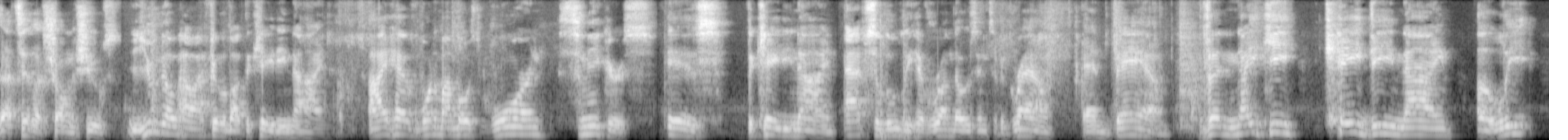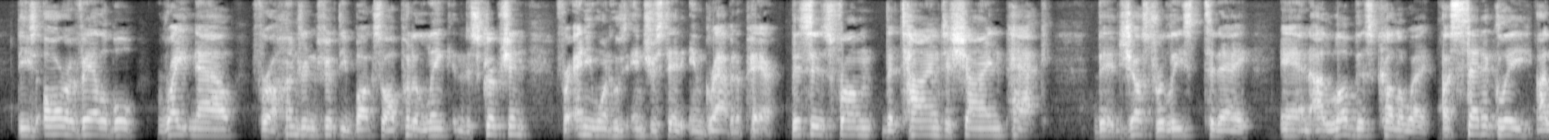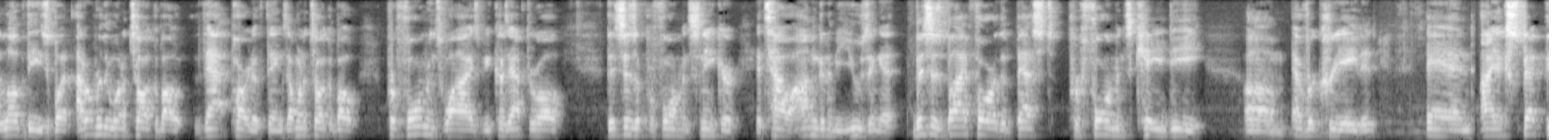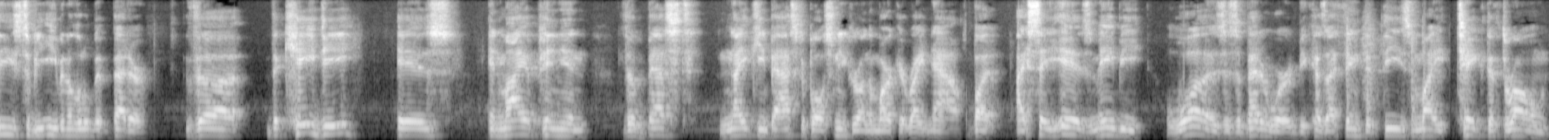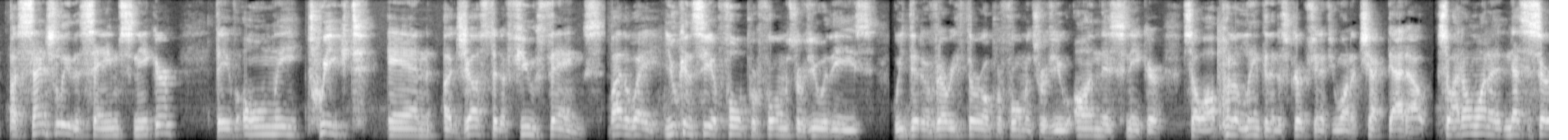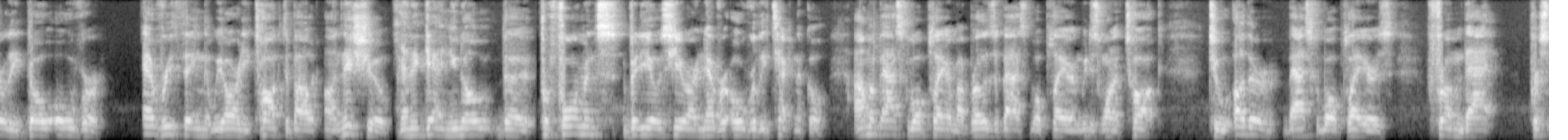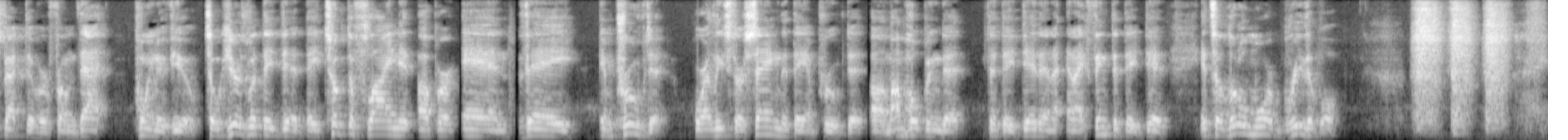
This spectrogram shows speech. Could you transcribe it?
That's it. Let's show them the shoes. You know how I feel about the KD9. I have one of my most worn sneakers is the KD9. Absolutely have run those into the ground. And bam, the Nike KD9 Elite. These are available right now for 150 bucks. So I'll put a link in the description for anyone who's interested in grabbing a pair. This is from the Time to Shine pack that just released today and I love this colorway. Aesthetically, I love these, but I don't really want to talk about that part of things. I want to talk about performance-wise because after all, this is a performance sneaker. It's how I'm going to be using it. This is by far the best performance KD um, ever created, and I expect these to be even a little bit better. The the KD is, in my opinion, the best Nike basketball sneaker on the market right now. But I say is, maybe was is a better word because I think that these might take the throne. Essentially the same sneaker, they've only tweaked and adjusted a few things. By the way, you can see a full performance review of these. We did a very thorough performance review on this sneaker, so I'll put a link in the description if you want to check that out. So I don't want to necessarily go over everything that we already talked about on this show. And again, you know, the performance videos here are never overly technical. I'm a basketball player, my brother's a basketball player, and we just want to talk to other basketball players from that perspective or from that point of view. So here's what they did. They took the Flyknit upper and they improved it, or at least they're saying that they improved it. Um, I'm hoping that that they did, and, and I think that they did. It's a little more breathable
